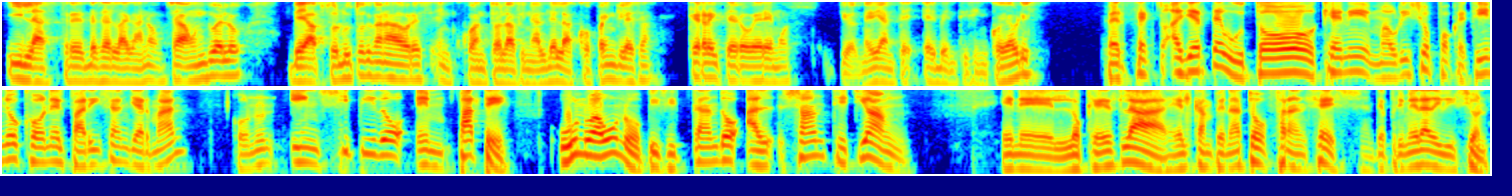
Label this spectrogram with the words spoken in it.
y las tres veces la ganó. O sea, un duelo de absolutos ganadores en cuanto a la final de la Copa Inglesa, que reitero veremos, Dios mediante, el 25 de abril. Perfecto. Ayer debutó Kenny Mauricio Pochettino con el Paris Saint-Germain con un insípido empate uno a uno visitando al Saint-Étienne en el, lo que es la, el campeonato francés de primera división.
